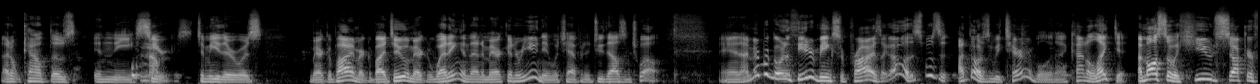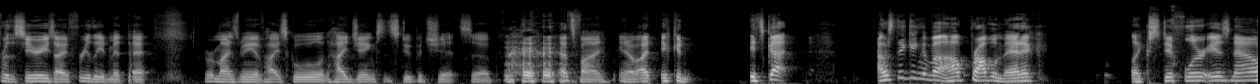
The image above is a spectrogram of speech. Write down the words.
I don't count those in the series. To me, there was American Pie, American Pie Two, American Wedding, and then American Reunion, which happened in 2012. And I remember going to the theater being surprised, like, oh, this was, I thought it was gonna be terrible, and I kind of liked it. I'm also a huge sucker for the series. I freely admit that. It reminds me of high school and hijinks and stupid shit. So that's fine. You know, I, it can. It's got. I was thinking about how problematic, like Stifler is now.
